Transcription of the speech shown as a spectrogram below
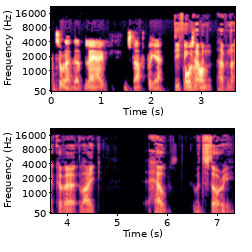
and sort of like the layout and stuff. But yeah, Do you think having on- having that cover like helped with the story?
